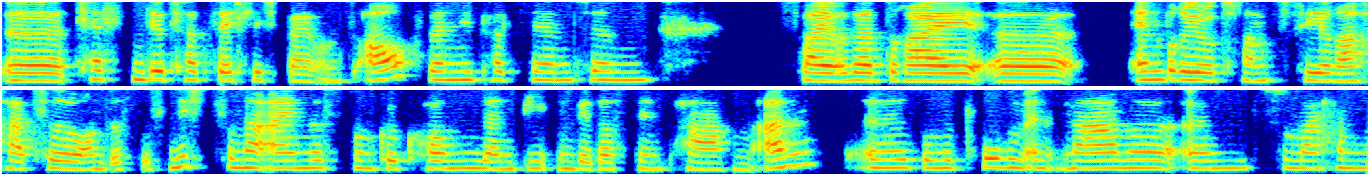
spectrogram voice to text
äh, testen wir tatsächlich bei uns auch, wenn die Patientin zwei oder drei äh, Embryotransfere hatte und es ist nicht zu einer Einnistung gekommen, dann bieten wir das den Paaren an, äh, so eine Probenentnahme ähm, zu machen,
